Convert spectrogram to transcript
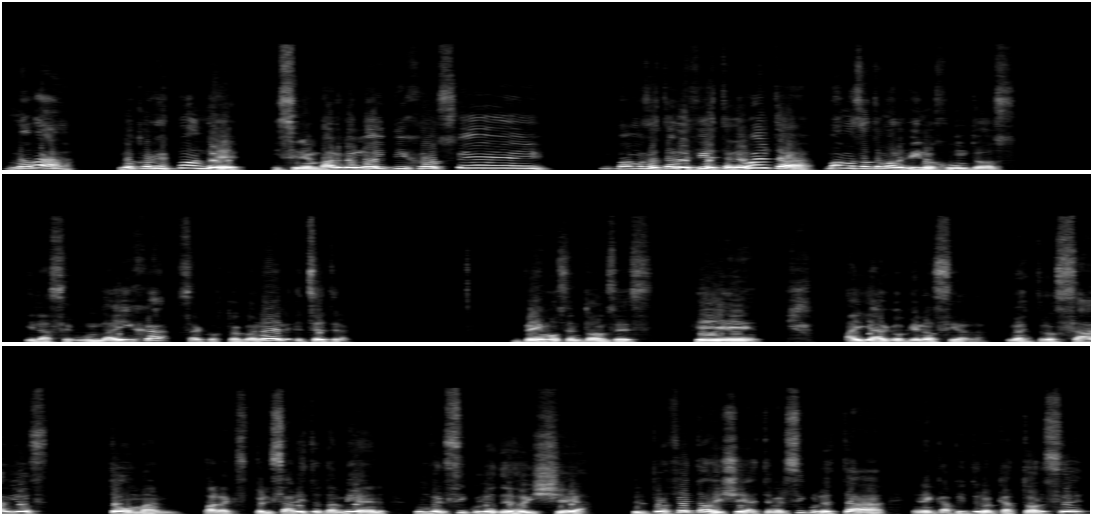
no va, no corresponde. Y sin embargo Lloyd dijo, sí, vamos a estar de fiesta de vuelta, vamos a tomar vino juntos. Y la segunda hija se acostó con él, etc. Vemos entonces que hay algo que nos cierra. Nuestros sabios toman, para expresar esto también, un versículo de Hoshea, del profeta Hoshea. Este versículo está en el capítulo 14,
